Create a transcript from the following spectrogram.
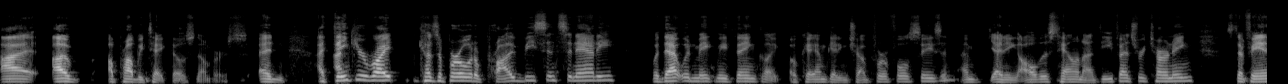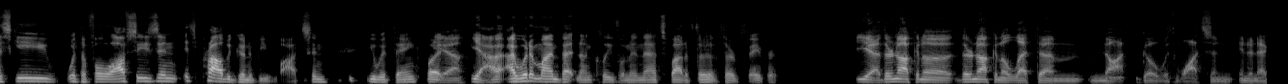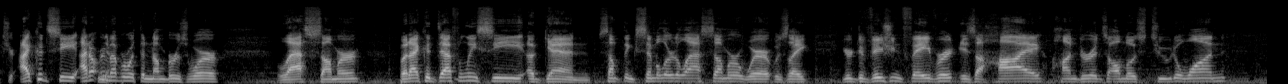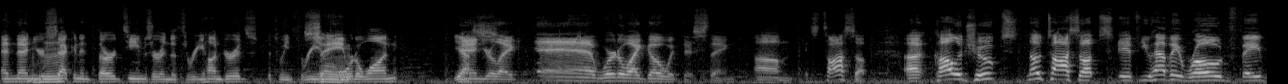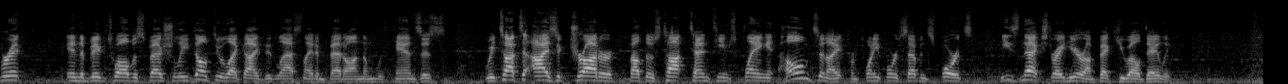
I I I'll probably take those numbers. And I think I, you're right because of Burrow, it'll probably be Cincinnati. But that would make me think like, okay, I'm getting Chubb for a full season. I'm getting all this talent on defense returning. Mm-hmm. Stefanski with a full offseason. It's probably going to be Watson, you would think. But yeah, yeah, I, I wouldn't mind betting on Cleveland in that spot if they're the third favorite. Yeah, they're not gonna they're not gonna let them not go with Watson in the next year. I could see. I don't remember no. what the numbers were last summer, but I could definitely see again something similar to last summer where it was like your division favorite is a high hundreds, almost two to one, and then your mm-hmm. second and third teams are in the three hundreds, between three Same. and four to one. Yes. And you're like, eh, where do I go with this thing? Um, it's toss up. Uh, college hoops, no toss ups. If you have a road favorite in the Big 12, especially, don't do like I did last night and bet on them with Kansas. We talked to Isaac Trotter about those top 10 teams playing at home tonight from 24 7 Sports. He's next right here on BetQL Daily.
